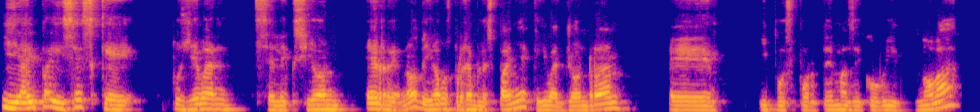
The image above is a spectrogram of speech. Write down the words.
y hay países que pues llevan selección R, ¿no? Digamos, por ejemplo, España, que lleva John Ram. Eh, y pues por temas de COVID no va.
